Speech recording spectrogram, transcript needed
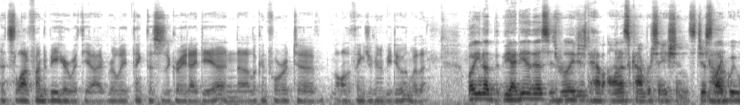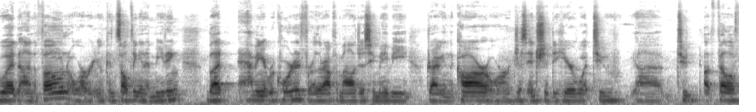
it's a lot of fun to be here with you. I really think this is a great idea, and looking forward to all the things you're going to be doing with it. Well, you know, the, the, idea of this is really just to have honest conversations, just uh-huh. like we would on the phone or you know, consulting in a meeting, but having it recorded for other ophthalmologists who may be driving the car or just interested to hear what two uh, two uh, fellow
